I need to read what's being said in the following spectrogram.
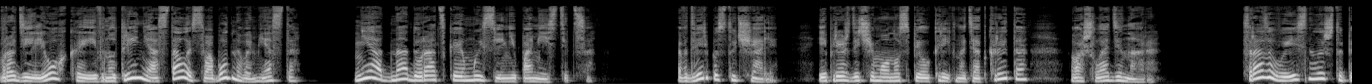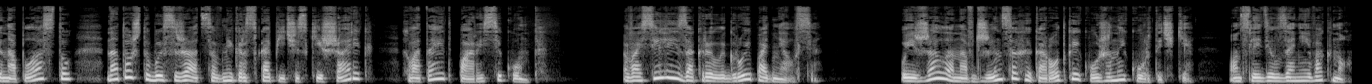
Вроде и легкая, и внутри не осталось свободного места. Ни одна дурацкая мысль не поместится. В дверь постучали, и прежде чем он успел крикнуть открыто, вошла Динара. Сразу выяснилось, что пенопласту на то, чтобы сжаться в микроскопический шарик, хватает пары секунд. Василий закрыл игру и поднялся. Уезжала она в джинсах и короткой кожаной курточке — он следил за ней в окно,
